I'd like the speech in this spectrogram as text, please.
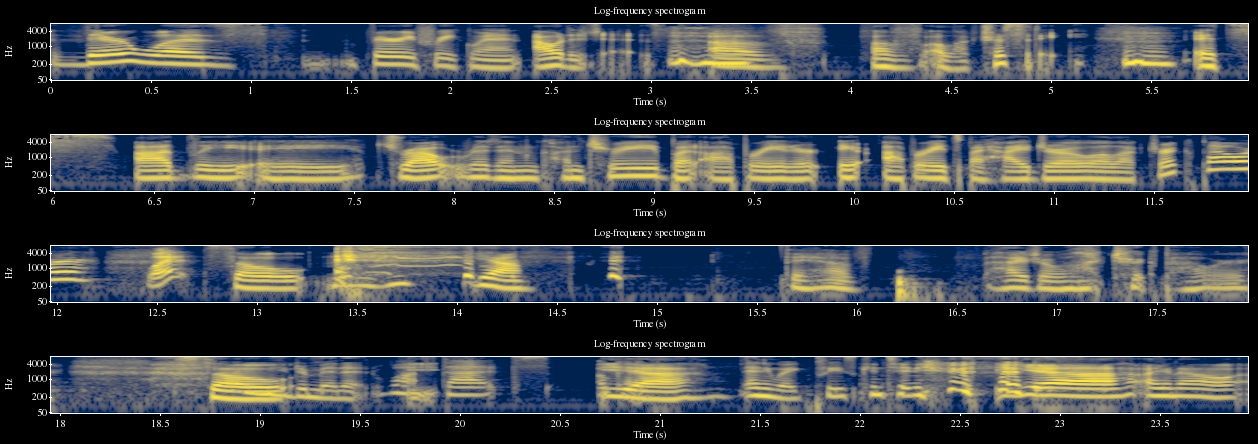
there was very frequent outages Mm-hmm. of of electricity. It's oddly a drought-ridden country, but operator it operates by hydroelectric power. What? So mhm, yeah, they have hydroelectric power. So need a minute. What? That's okay. yeah, Anyway, please continue. yeah, I know.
